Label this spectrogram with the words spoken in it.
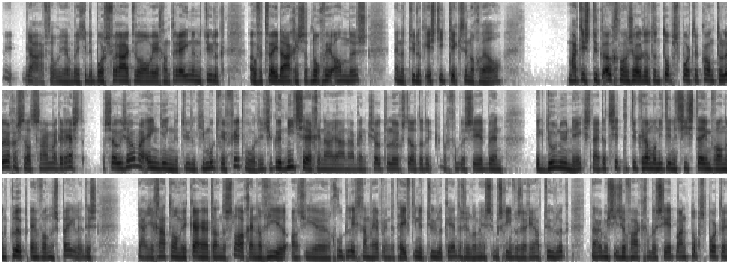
eh, ja, heeft alweer een beetje de borst vooruit, wil alweer gaan trainen. Natuurlijk, over twee dagen is dat nog weer anders. En natuurlijk is die tikte nog wel. Maar het is natuurlijk ook gewoon zo dat een topsporter kan teleurgesteld zijn. Maar de rest sowieso maar één ding natuurlijk. Je moet weer fit worden. Dus je kunt niet zeggen, nou ja, nou ben ik zo teleurgesteld dat ik geblesseerd ben. Ik doe nu niks. Nee, dat zit natuurlijk helemaal niet in het systeem van een club en van een speler. Dus ja, je gaat dan weer keihard aan de slag. En dan als je een goed lichaam hebt, en dat heeft hij natuurlijk. Hè, dan zullen mensen misschien wel zeggen, ja tuurlijk. Daarom is hij zo vaak geblesseerd. Maar een topsporter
